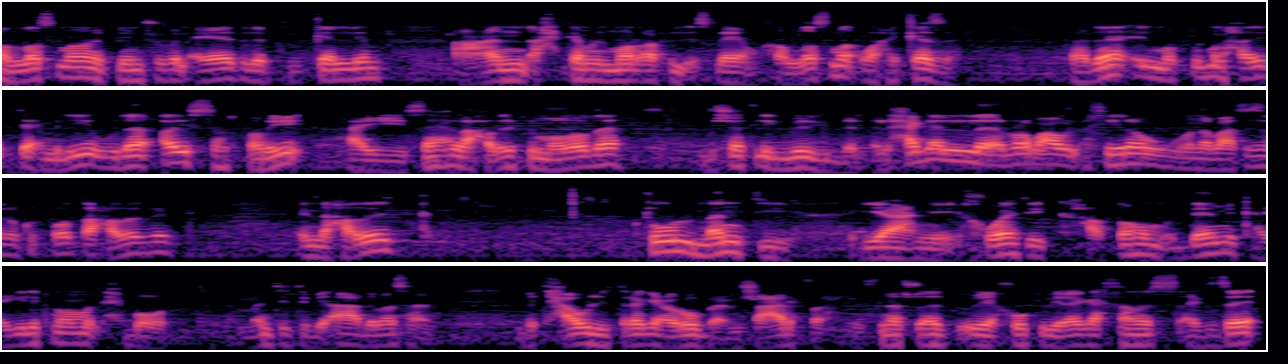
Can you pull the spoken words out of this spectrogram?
خلصنا نبتدي نشوف الآيات اللي بتتكلم عن أحكام المرأة في الإسلام. خلصنا وهكذا. فده المطلوب من حضرتك تعمليه وده أيسر طريق هيسهل على حضرتك الموضوع ده بشكل كبير جدا. الحاجة الرابعة والأخيرة وأنا بعتذر كنت بوضح حضرتك إن حضرتك طول ما انت يعني اخواتك حطاهم قدامك هيجي لك نوع من الإحباط. لما أنت تبقي قاعدة مثلا بتحاولي تراجع ربع مش عارفة وفي نفس الوقت تقولي أخوك بيراجع خمس أجزاء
